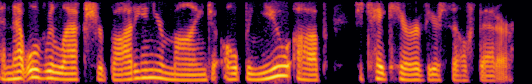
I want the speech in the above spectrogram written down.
and that will relax your body and your mind to open you up to take care of yourself better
